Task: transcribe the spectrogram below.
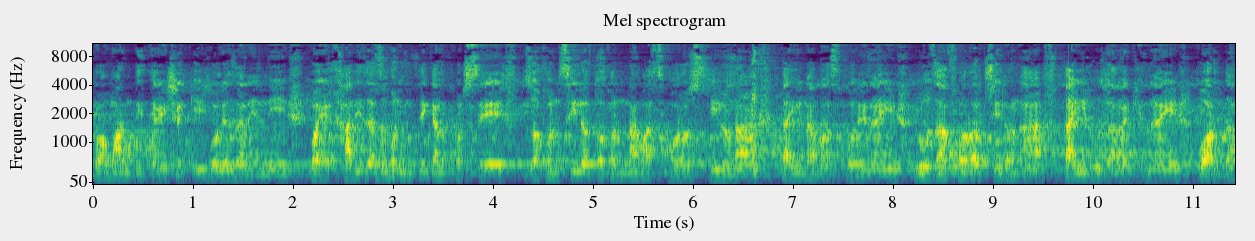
প্রমাণ দিতে আইসা কি বলে জানেননি? কয়ে, খাদিজা যখন ইন্তেকাল করছে, যখন ছিল তখন নামাজ ফরজ ছিল না। তাই নামাজ পড়ে নাই। রোজা ফরজ ছিল না, তাই রোজা রাখে নাই। পর্দা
